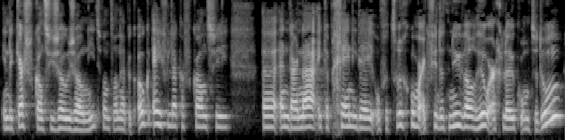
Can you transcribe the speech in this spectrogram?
In de kerstvakantie sowieso niet, want dan heb ik ook even lekker vakantie. En daarna, ik heb geen idee of het terugkomt, maar ik vind het nu wel heel erg leuk om te doen.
